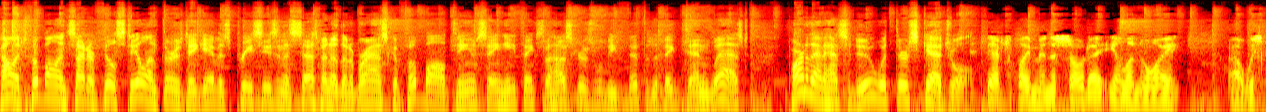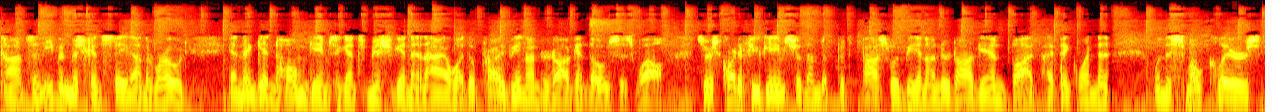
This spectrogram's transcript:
College football insider Phil Steele on Thursday gave his preseason assessment of the Nebraska football team, saying he thinks the Huskers will be fifth in the Big Ten West. Part of that has to do with their schedule. They have to play Minnesota, Illinois, uh, Wisconsin, even Michigan State on the road, and then getting home games against Michigan and Iowa. They'll probably be an underdog in those as well. So there's quite a few games for them to possibly be an underdog in. But I think when the when the smoke clears,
